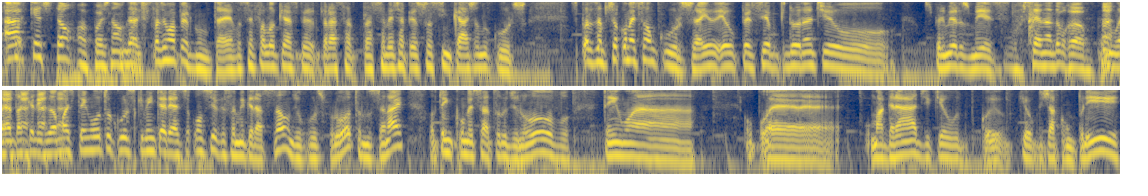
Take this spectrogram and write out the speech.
A questão. oh, pois não, deixa eu fazer uma pergunta. É, você falou que para saber se a pessoa se encaixa no curso. Se, por exemplo, se eu começar um curso, aí eu, eu percebo que durante o- os primeiros meses Você não é do ramo. não é daquele ramo, mas tem outro curso que me interessa. Eu consigo essa migração de um curso para o outro no Senai? Ou tem que começar tudo de novo? Tem uma é, uma grade que eu, que eu já cumpri?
